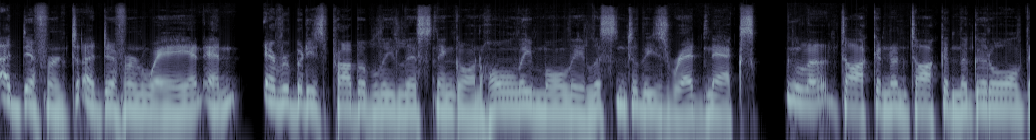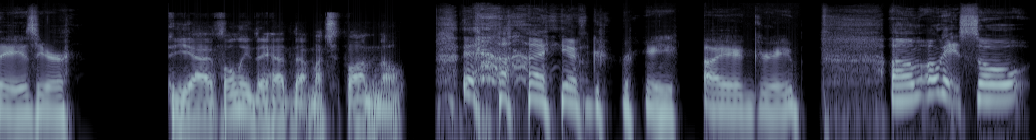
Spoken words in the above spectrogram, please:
a different a different way, and and everybody's probably listening, going, "Holy moly, listen to these rednecks talking and talking the good old days here." Yeah, if only they had that much fun, though. I agree. I agree. Um, okay, so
